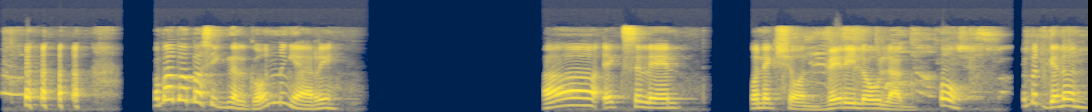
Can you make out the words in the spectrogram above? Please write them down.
Mababa ba signal ko? Ano nangyari? Ah, excellent connection. Very low lag. Oh, eh, ba't ganun?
